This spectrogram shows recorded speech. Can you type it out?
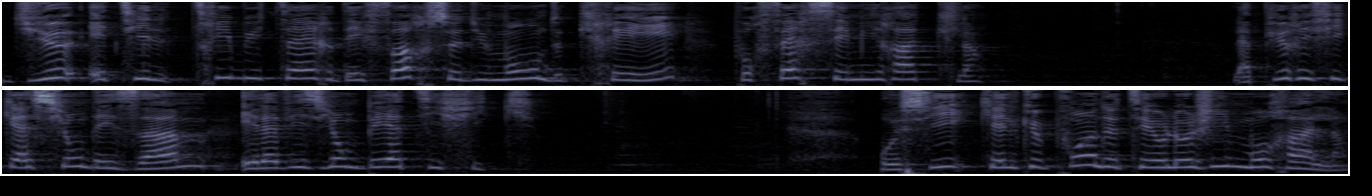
Dieu est-il tributaire des forces du monde créé pour faire ses miracles? La purification des âmes et la vision béatifique. Aussi, quelques points de théologie morale.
